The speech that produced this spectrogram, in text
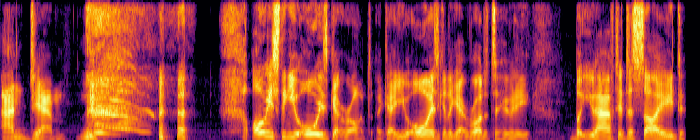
And Gem. obviously, you always get Rod, okay? You're always going to get Rod at Tahuti. But you have to decide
